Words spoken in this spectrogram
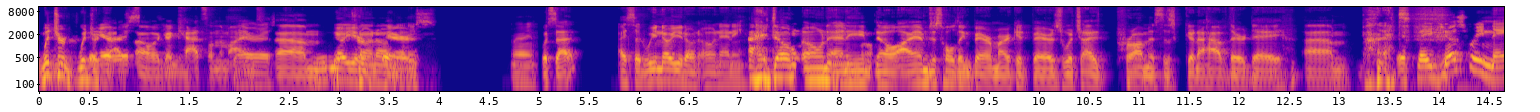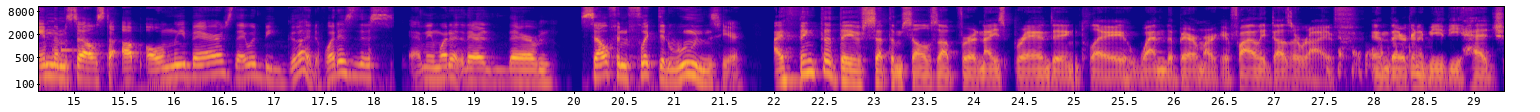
Winter Winter Cats. Oh, I got cats on the mind. Um, no, you don't own bears. Right. What's that? I said we know you don't own any. I don't own any. No, I am just holding bear market bears, which I promise is going to have their day. Um, but if they just rename themselves to up only bears, they would be good. What is this? I mean, what are their their self inflicted wounds here? I think that they've set themselves up for a nice branding play when the bear market finally does arrive, and they're going to be the hedge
